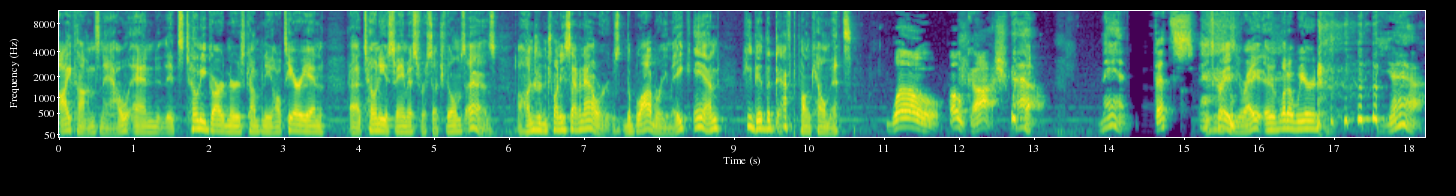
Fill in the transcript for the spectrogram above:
icons now, and it's Tony Gardner's company, Alterian. Uh, Tony is famous for such films as 127 Hours, the Blob remake, and he did the Daft Punk helmets. Whoa! Oh gosh! Wow, man, that's It's crazy, right? Uh, What a weird. yeah.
